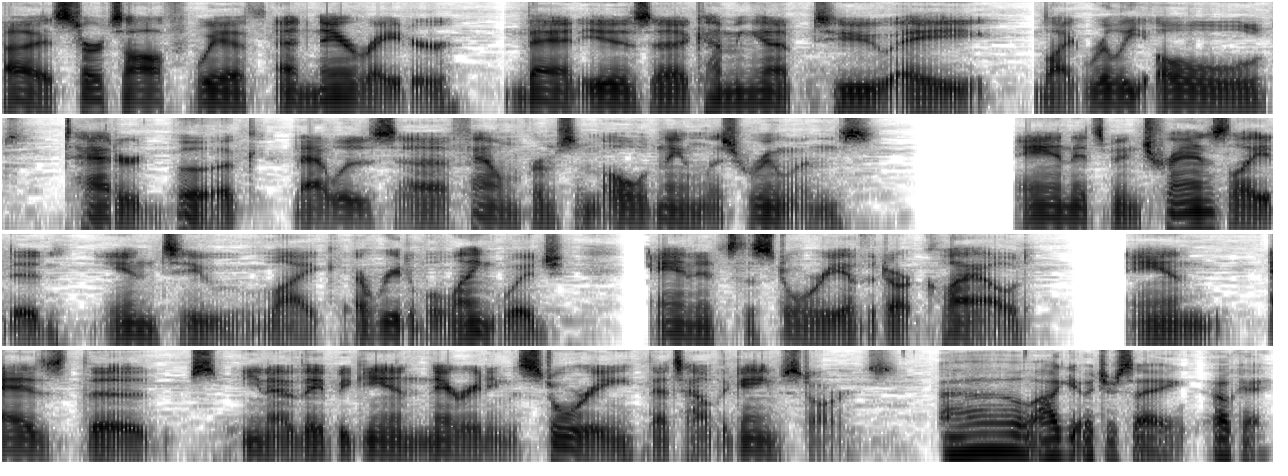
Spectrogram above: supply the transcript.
uh, it starts off with a narrator that is uh, coming up to a like really old, tattered book that was uh, found from some old nameless ruins, and it's been translated into like a readable language and it's the story of the Dark Cloud. And as the you know they begin narrating the story, that's how the game starts. Oh, I get what you're saying. Okay.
